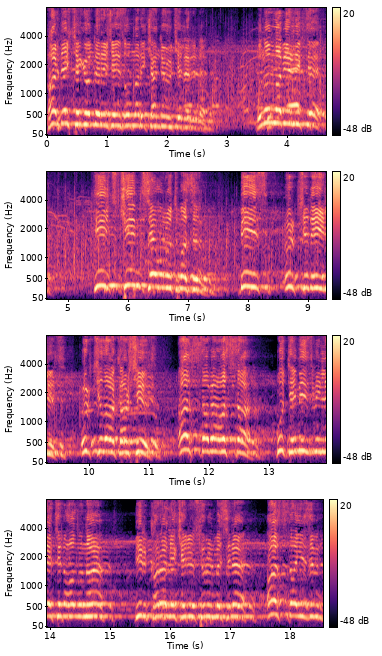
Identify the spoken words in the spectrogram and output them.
kardeşçe göndereceğiz onları kendi ülkelerine. Bununla birlikte hiç kimse unutmasın. Biz ırkçı değiliz. Irkçılığa karşıyız. Asla ve asla bu temiz milletin alnına bir kara lekenin sürülmesine asla izin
